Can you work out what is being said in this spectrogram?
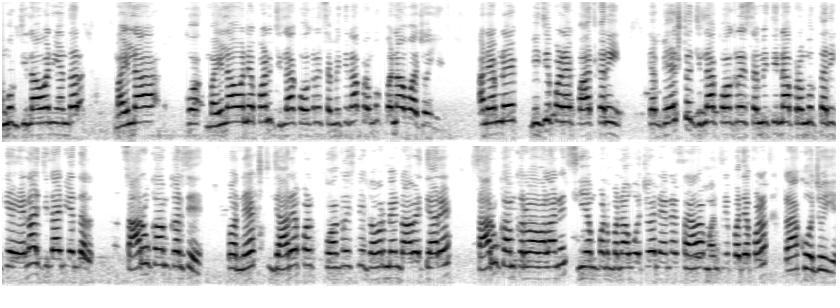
અમુક જિલ્લાઓની અંદર મહિલા મહિલાઓને પણ જિલ્લા કોંગ્રેસ સમિતિના પ્રમુખ બનાવવા જોઈએ. અને એમણે બીજી પણ એક વાત કરી કે બેસ્ટ જિલ્લા કોંગ્રેસ સમિતિના પ્રમુખ તરીકે એના જિલ્લાની અંદર સારું કામ કરશે. તો નેક્સ્ટ જ્યારે પણ કોંગ્રેસની ગવર્મેન્ટ આવે ત્યારે સારું કામ કરવાવાળાને સીએમ પણ બનાવવો જોઈએ અને એને સારા મંત્રી પદે પણ રાખવો જોઈએ.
